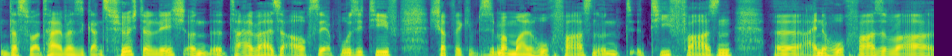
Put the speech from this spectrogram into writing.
Das war teilweise ganz fürchterlich und äh, teilweise auch sehr positiv. Ich glaube, da gibt es immer mal Hochphasen und Tiefphasen. Äh, eine Hochphase war,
